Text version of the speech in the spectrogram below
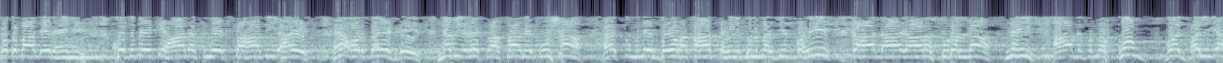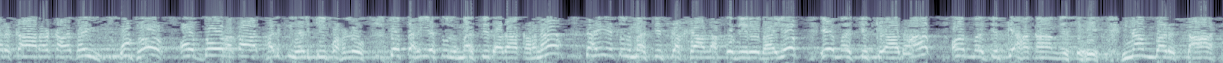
خطبہ دے رہے ہیں۔ خطبے کی حالت میں ایک صحابی آئے اور بیٹھ گئے۔ نبی ریفا صاحب نے پوچھا ہے تم نے دو رکعت تحیت المسجد پڑھی؟ کہا لا یا رسول اللہ، نہیں، آپ نے کم فلیئر کا رکعت اٹھو اور دو رکعت ہلکی ہلکی پڑھ لو۔ تو تحیت المسجد ادا کرنا تحیت المسجد کا خیال رکھو میرے بھائیوں یہ مسجد کے آداب اور مسجد کے حکام میں سے ہے۔ نمبر نمبر سات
